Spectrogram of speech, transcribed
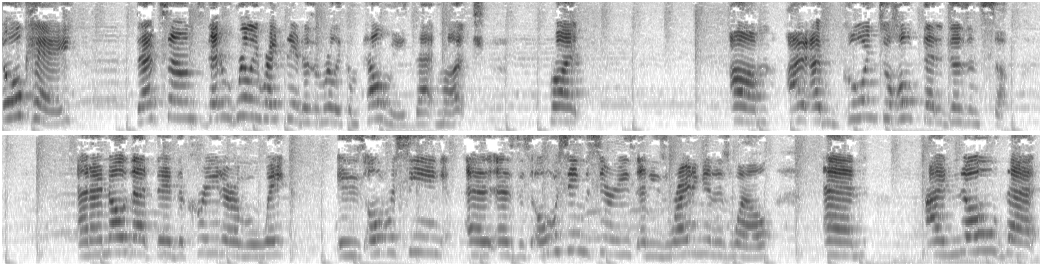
Okay, that sounds, that really right there doesn't really compel me that much. But um, I, I'm going to hope that it doesn't suck. And I know that the creator of Awake is overseeing as, as is overseeing the series and he's writing it as well. And I know that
